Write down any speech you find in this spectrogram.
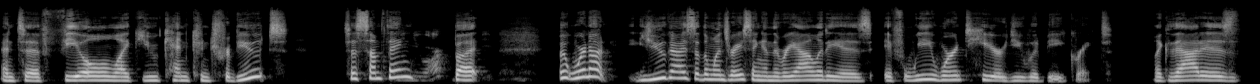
and to feel like you can contribute to something. but But we're not, you guys are the ones racing. And the reality is, if we weren't here, you would be great. Like that is,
